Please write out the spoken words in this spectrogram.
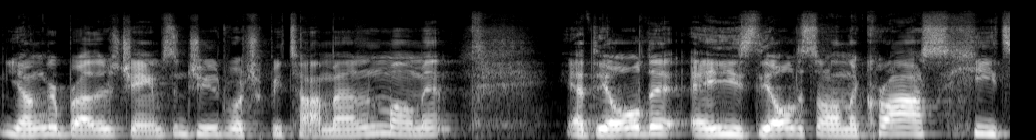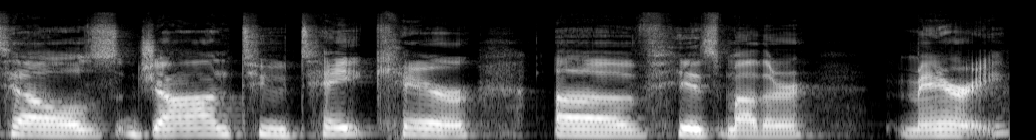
younger brothers, James and Jude, which we'll be talking about in a moment. At the old, he's the oldest on the cross. He tells John to take care of his mother, Mary.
